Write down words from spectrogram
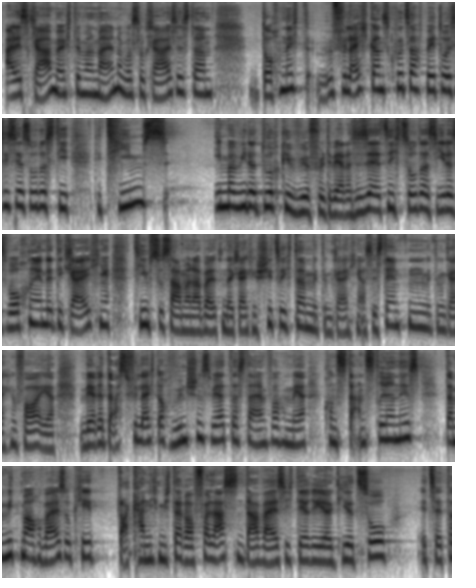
alles klar, möchte man meinen, aber so klar ist es dann doch nicht. Vielleicht ganz kurz auch, Petro, es ist ja so, dass die, die Teams immer wieder durchgewürfelt werden. Es ist ja jetzt nicht so, dass jedes Wochenende die gleichen Teams zusammenarbeiten, der gleiche Schiedsrichter mit dem gleichen Assistenten, mit dem gleichen VR. Wäre das vielleicht auch wünschenswert, dass da einfach mehr Konstanz drinnen ist, damit man auch weiß, okay, da kann ich mich darauf verlassen, da weiß ich, der reagiert so, etc.?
